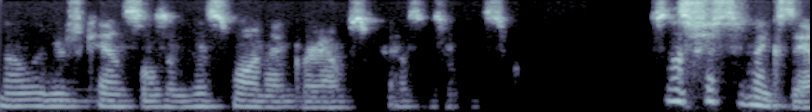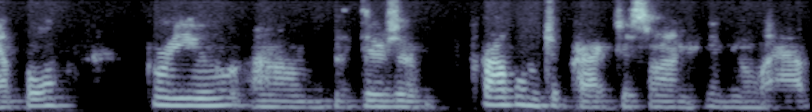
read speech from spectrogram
milliliters cancels in this one and grams cancels in this one. So that's just an example for you, um, but there's a problem to practice on in the lab.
